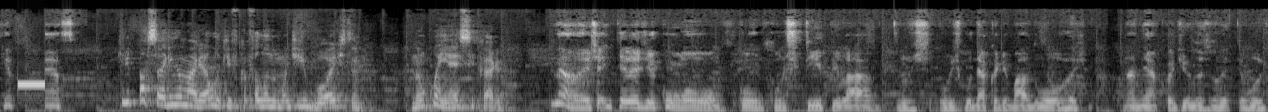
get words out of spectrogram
Que p é essa? Aquele passarinho amarelo que fica falando um monte de bosta. Não conhece, cara? Não, eu já interagi com, o- com, com os clipes lá, uns, uns bonecos animados do Word, na minha época de Windows 98.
